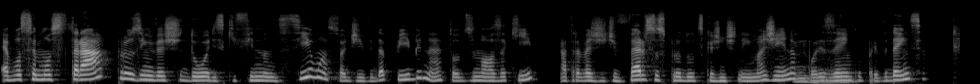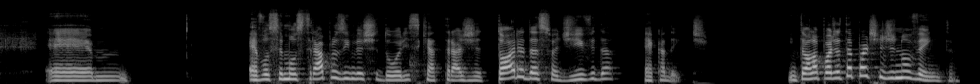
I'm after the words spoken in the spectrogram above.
é você mostrar para os investidores que financiam a sua dívida PIB, né? Todos nós aqui, através de diversos produtos que a gente nem imagina, uhum. por exemplo, previdência. É, é você mostrar para os investidores que a trajetória da sua dívida é cadente. Então, ela pode até partir de 90,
